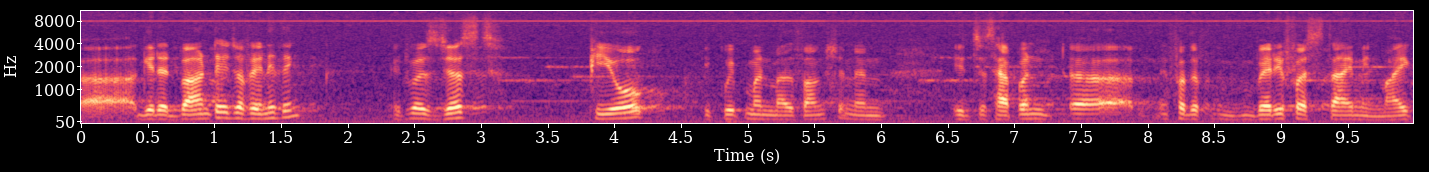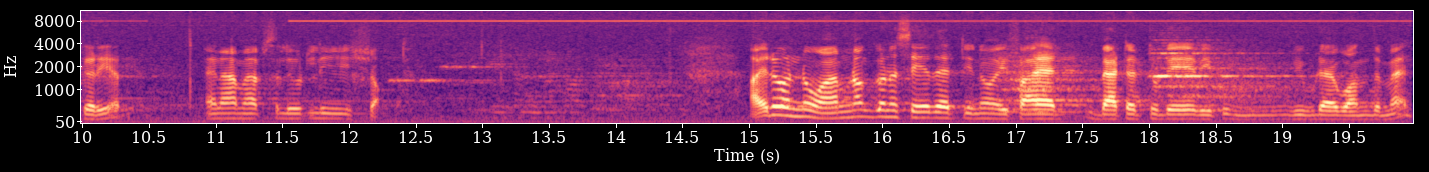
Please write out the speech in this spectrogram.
uh, get advantage of anything. It was just pure equipment malfunction and it just happened uh, for the very first time in my career, and I'm absolutely shocked. I don't know. I'm not going to say that, you know, if I had batted today, we, could, we would have won the match.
